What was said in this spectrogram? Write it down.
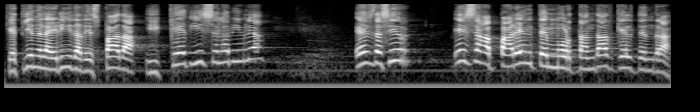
que tiene la herida de espada. ¿Y qué dice la Biblia? Es decir, esa aparente mortandad que él tendrá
